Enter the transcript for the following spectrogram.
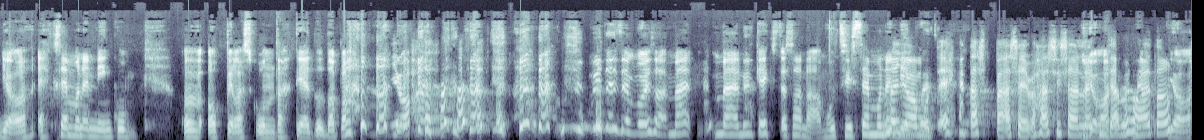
joo. Ehkä semmoinen niin kuin oppilaskunta tietyllä tapaa. Joo. Miten se voi saa? Mä, mä en nyt keksitä sanaa, mutta siis semmoinen... No niin joo, kuin, mutta ehkä tästä pääsee vähän sisälle, joo, mitä me haetaan. Joo,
